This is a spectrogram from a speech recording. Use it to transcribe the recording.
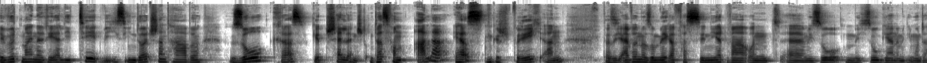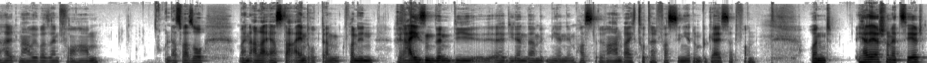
hier wird meine Realität, wie ich sie in Deutschland habe, so krass gechallenged. Und das vom allerersten Gespräch an, dass ich einfach nur so mega fasziniert war und äh, mich, so, mich so gerne mit ihm unterhalten habe über sein Vorhaben. Und das war so mein allererster Eindruck dann von den Reisenden, die, äh, die dann da mit mir in dem Hostel waren, war ich total fasziniert und begeistert von. Und ich hatte ja schon erzählt,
